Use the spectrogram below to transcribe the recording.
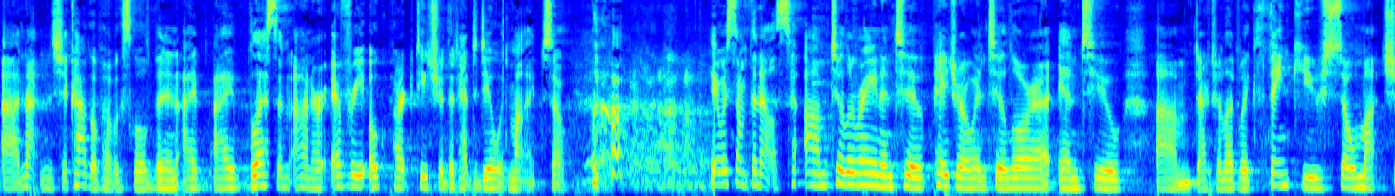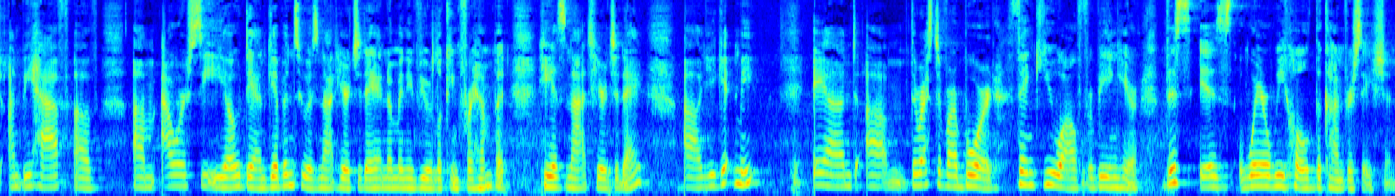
uh, not in Chicago public schools, but in, I, I bless and honor every Oak Park teacher that had to deal with mine. So it was something else. Um, to Lorraine and to Pedro and to Laura and to um, Dr. Ludwig, thank you so much on behalf of um, our CEO, Dan Gibbons, who is not here today. I know many of you are looking for him, but he is not here today. Uh, you get me and um, the rest of our board, thank you all for being here. This is where we hold the conversation.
